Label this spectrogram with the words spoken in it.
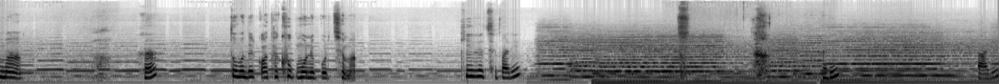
মা। হ্যাঁ? তোমাদের কথা খুব মনে পড়ছে মা। কি হয়েছে পারি? পারি?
